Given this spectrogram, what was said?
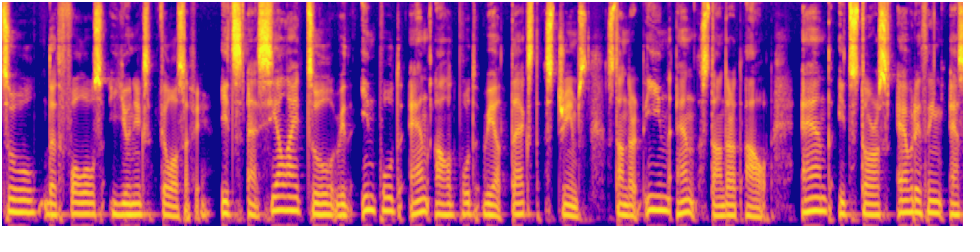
tool that follows Unix philosophy. It's a CLI tool with input and output via text streams, standard in and standard out, and it stores everything as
